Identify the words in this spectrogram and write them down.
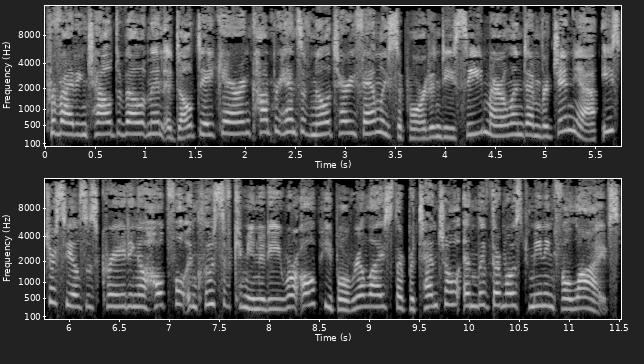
Providing child development, adult daycare, and comprehensive military family support in D.C., Maryland, and Virginia, Easter Seals is creating a hopeful, inclusive community where all people realize their potential and live their most meaningful lives.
